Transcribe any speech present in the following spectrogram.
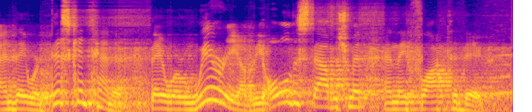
And they were discontented. They were weary of the old establishment and they flocked to David.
